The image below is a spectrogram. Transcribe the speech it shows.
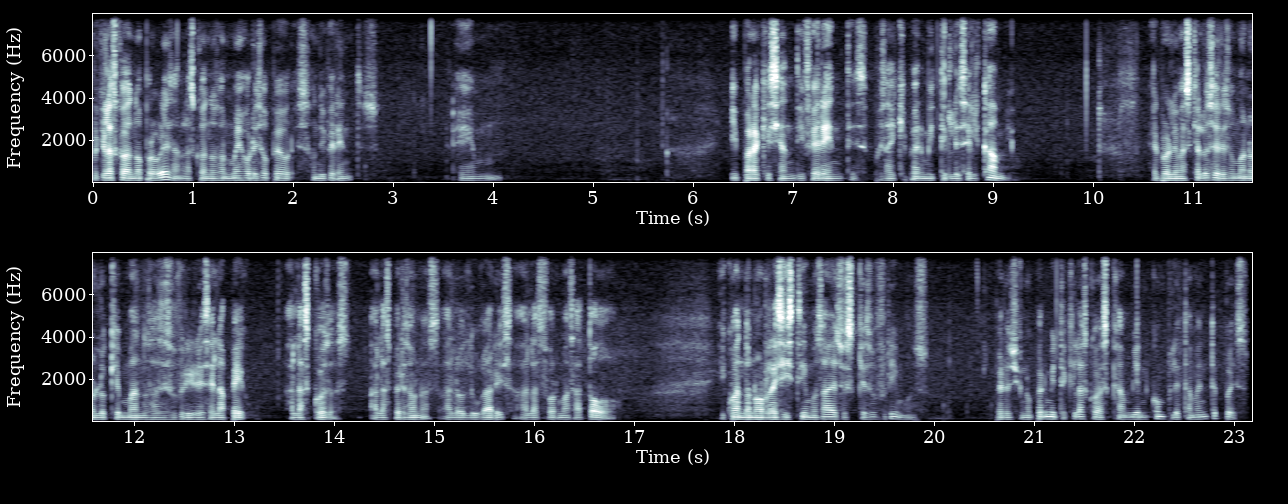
Porque las cosas no progresan, las cosas no son mejores o peores, son diferentes. Em, y para que sean diferentes, pues hay que permitirles el cambio. El problema es que a los seres humanos lo que más nos hace sufrir es el apego a las cosas, a las personas, a los lugares, a las formas, a todo. Y cuando nos resistimos a eso es que sufrimos. Pero si uno permite que las cosas cambien completamente, pues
